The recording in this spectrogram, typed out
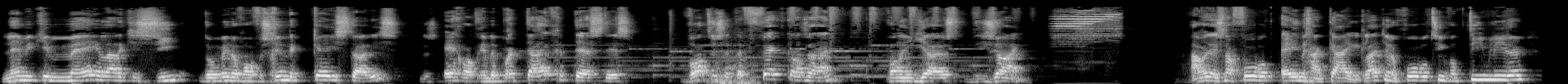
neem ik je mee en laat ik je zien door middel van verschillende case studies, dus echt wat er in de praktijk getest is, wat dus het effect kan zijn van een juist design. Laten we eens naar voorbeeld 1 gaan kijken. Ik laat je een voorbeeld zien van Teamleader.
